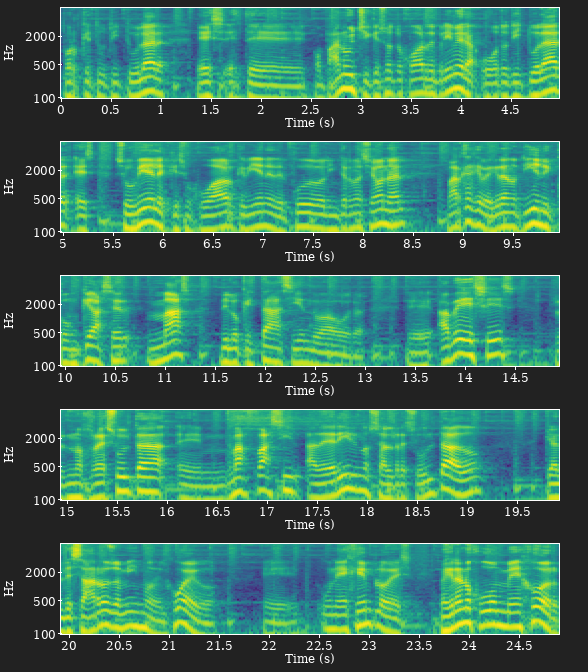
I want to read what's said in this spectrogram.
porque tu titular es este, Companucci, que es otro jugador de primera, o otro titular es Subieles, que es un jugador que viene del fútbol internacional, marca que Belgrano tiene con qué hacer más de lo que está haciendo ahora. Eh, a veces nos resulta eh, más fácil adherirnos al resultado que al desarrollo mismo del juego. Eh, un ejemplo es, Belgrano jugó mejor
